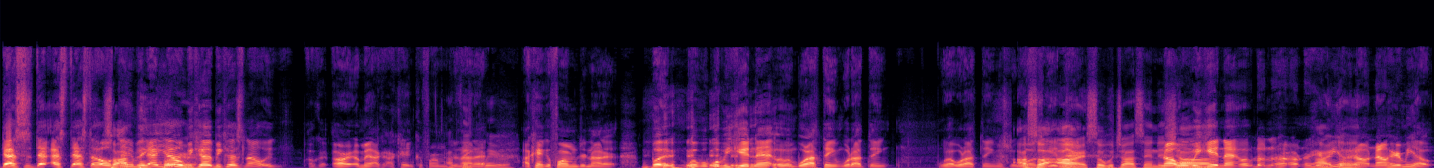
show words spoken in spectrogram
That's that, that's that's the whole So I thing. think Hey, yo, because because no. It, okay, all right. I mean, I, I can't confirm or I deny think that. clearer. I can't confirm or deny that. But what, what we getting at? uh, What I think. What I think. What, what I think, Mr. Wall's so all getting right. So what y'all saying is No, what we getting at? uh, Hear right, me out. Now, now hear me out.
